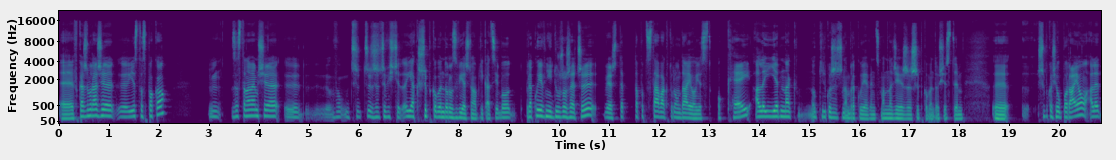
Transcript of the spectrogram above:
E, w każdym razie jest to spoko. Mm, zastanawiam się, czy, czy, rzeczywiście, jak szybko będą rozwijać tę aplikację, bo brakuje w niej dużo rzeczy. Wiesz, te, ta podstawa, którą dają, jest ok, ale jednak no, kilku rzeczy nam brakuje, więc mam nadzieję, że szybko będą się z tym, y, szybko się uporają, ale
